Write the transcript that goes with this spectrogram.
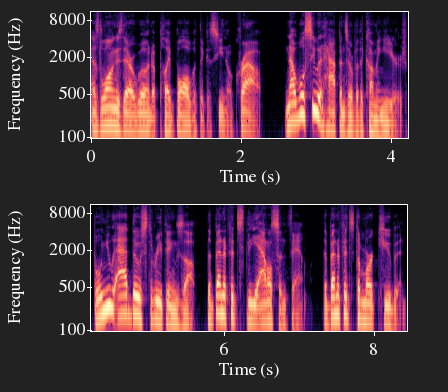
as long as they are willing to play ball with the casino crowd. Now, we'll see what happens over the coming years, but when you add those three things up the benefits to the Adelson family, the benefits to Mark Cuban,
